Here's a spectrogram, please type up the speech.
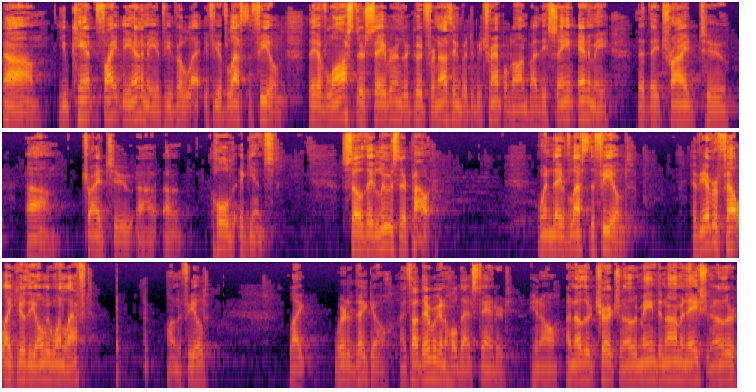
Um, you can't fight the enemy if you've, if you've left the field. They have lost their savor and they're good for nothing but to be trampled on by the same enemy that they tried to, um, tried to uh, uh, hold against so they lose their power when they've left the field. Have you ever felt like you're the only one left on the field? Like, where did they go? I thought they were going to hold that standard. You know, another church, another main denomination, another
